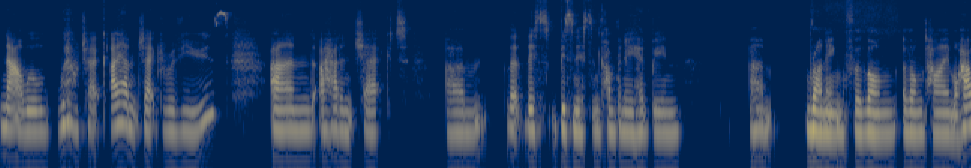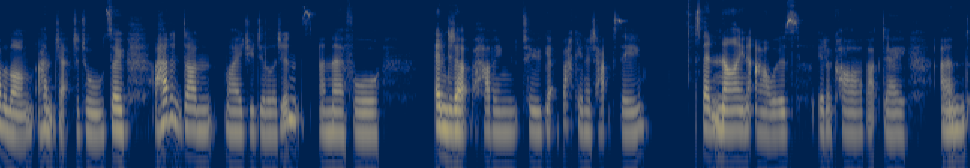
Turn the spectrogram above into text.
now will will check. I hadn't checked reviews, and I hadn't checked um, that this business and company had been um, running for long a long time or however long. I hadn't checked at all, so I hadn't done my due diligence, and therefore ended up having to get back in a taxi, spent nine hours in a car that day, and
